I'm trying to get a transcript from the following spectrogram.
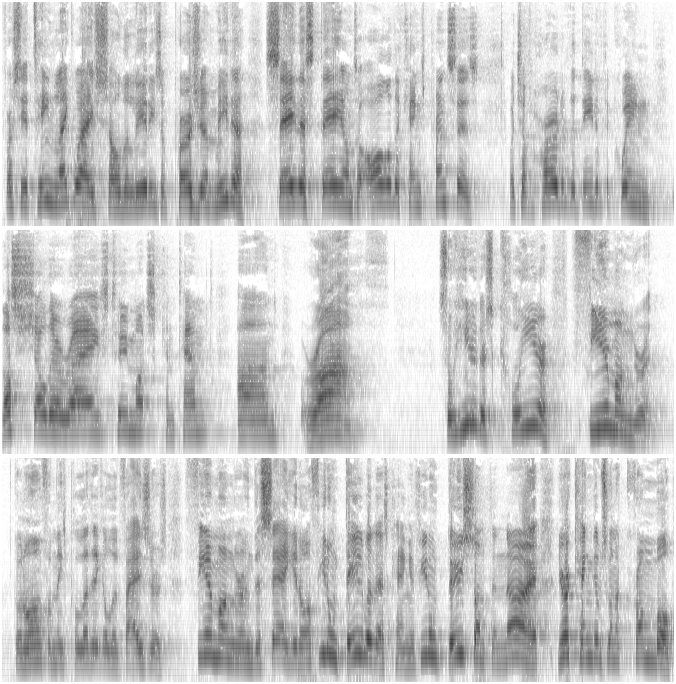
Verse 18 Likewise shall the ladies of Persia and Media say this day unto all of the king's princes, which have heard of the deed of the queen, Thus shall there rise too much contempt and wrath. So here there's clear fear mongering going on from these political advisors, fear mongering to say, you know, if you don't deal with this king, if you don't do something now, your kingdom's going to crumble.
